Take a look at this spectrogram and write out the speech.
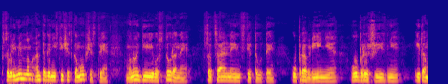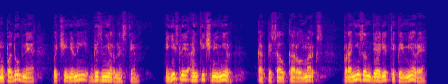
В современном антагонистическом обществе многие его стороны, социальные институты, управление, образ жизни и тому подобное, подчинены безмерности. Если античный мир, как писал Карл Маркс, пронизан диалектикой меры,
